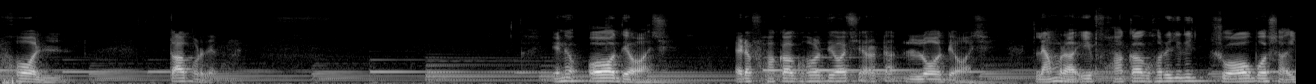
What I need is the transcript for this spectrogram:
ফল। তারপরে দেখো, এখানে অ দেওয়া আছে। একটা ফাঁকা ঘর দেওয়া আছে আর একটা ল দেওয়া আছে। তাহলে আমরা এই ফাঁকা ঘরে যদি চ বসাই,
